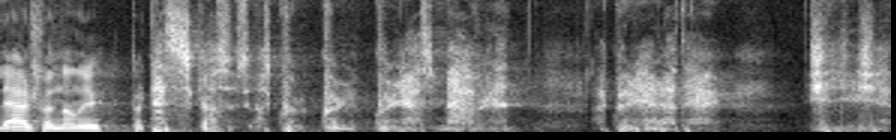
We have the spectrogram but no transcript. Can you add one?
lærersvennene tar teska, hvor, hvor, hvor er det som er over Hvor er det der? Skiljer ikke.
